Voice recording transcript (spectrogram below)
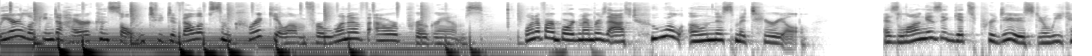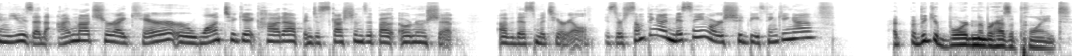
We are looking to hire a consultant to develop some curriculum for one of our programs. One of our board members asked who will own this material. As long as it gets produced and we can use it, I'm not sure I care or want to get caught up in discussions about ownership of this material. Is there something I'm missing or should be thinking of? I, think your board member has a point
